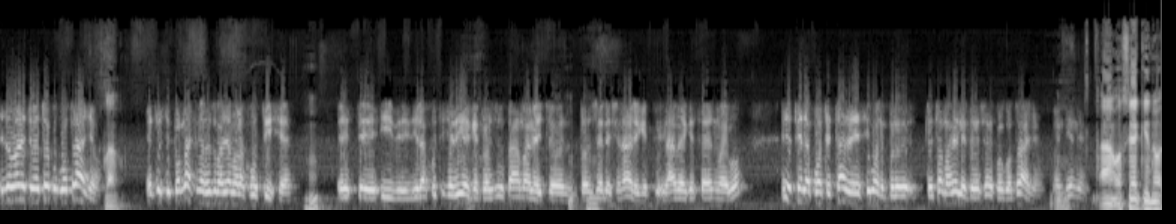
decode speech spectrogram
Lo nombraron, interventor por cuatro años. Claro. Entonces, por más que nosotros vayamos a la justicia, este, y, la justicia diga que el proceso estaba mal hecho, el proceso eleccionario, y que había que hacer de nuevo, ellos tienen la potestad de decir, bueno, pero de todas maneras la intervención es por cuatro años, ¿me entiendes? Ah, o sea que no,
